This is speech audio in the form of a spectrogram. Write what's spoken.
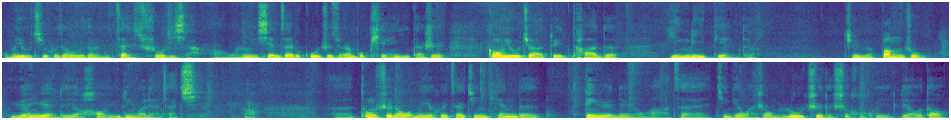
我们有机会在味道里面再说一下啊。我认为现在的估值虽然不便宜，但是高油价对它的盈利点的这个帮助远远的要好于另外两家企业。啊，同时呢，我们也会在今天的订阅内容啊，在今天晚上我们录制的时候会聊到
